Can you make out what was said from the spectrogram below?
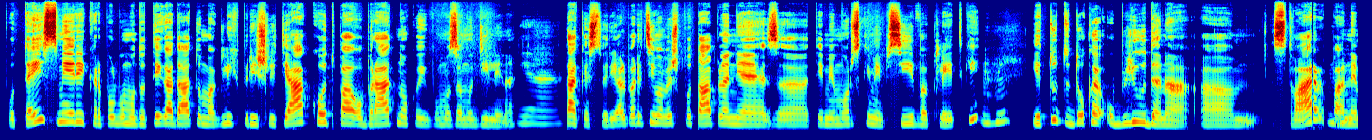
po tej smeri, ker pol bomo do tega datuma glih prišli tja, kot pa obratno, ko jih bomo zamudili. Ne. Ja. Take stvari. Ali pa recimo veš potapljanje z temi morskimi psi v kletki, Mhm. je tudi dokaj obljudena um, stvar, pa Mhm. ne,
